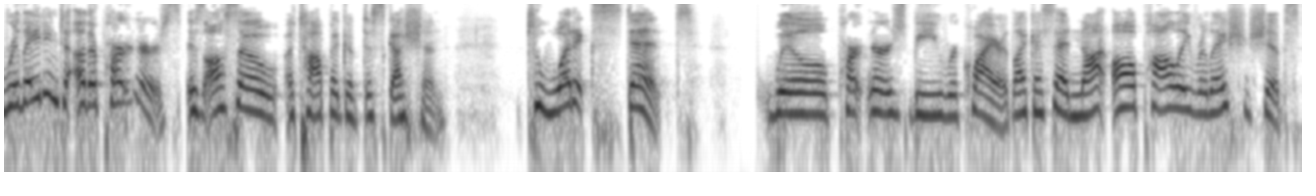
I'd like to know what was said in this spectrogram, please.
Relating to other partners is also a topic of discussion. To what extent will partners be required? Like I said, not all poly relationships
